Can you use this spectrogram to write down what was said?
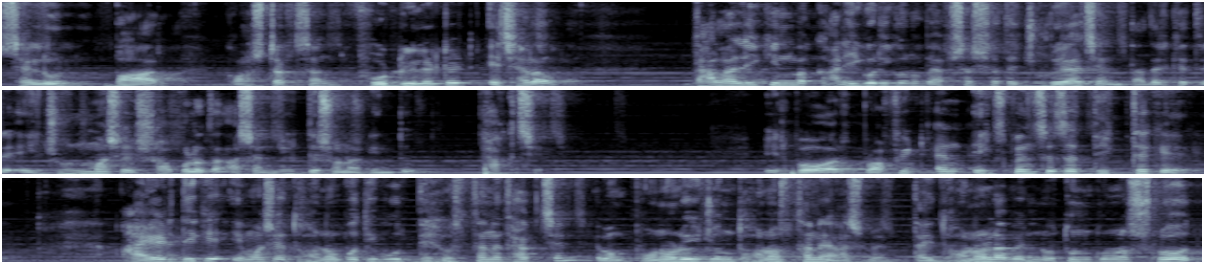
salon bar construction food related এছাড়াও দালালি কিংবা কারিগরি কোনো ব্যবসার সাথে জুড়ে আছেন, তাদের ক্ষেত্রে এই জুন মাসে সফলতা আসার নির্দেশনা কিন্তু থাকছে। এরপর প্রফিট অ্যান্ড এক্সপেন্সেসের দিক থেকে আয়ের দিকে এ মাসে ধনপতি বুধ দেহস্থানে থাকছেন এবং পনেরোই জুন ধনস্থানে আসবেন। তাই ধনলাভের নতুন কোনো স্রোত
